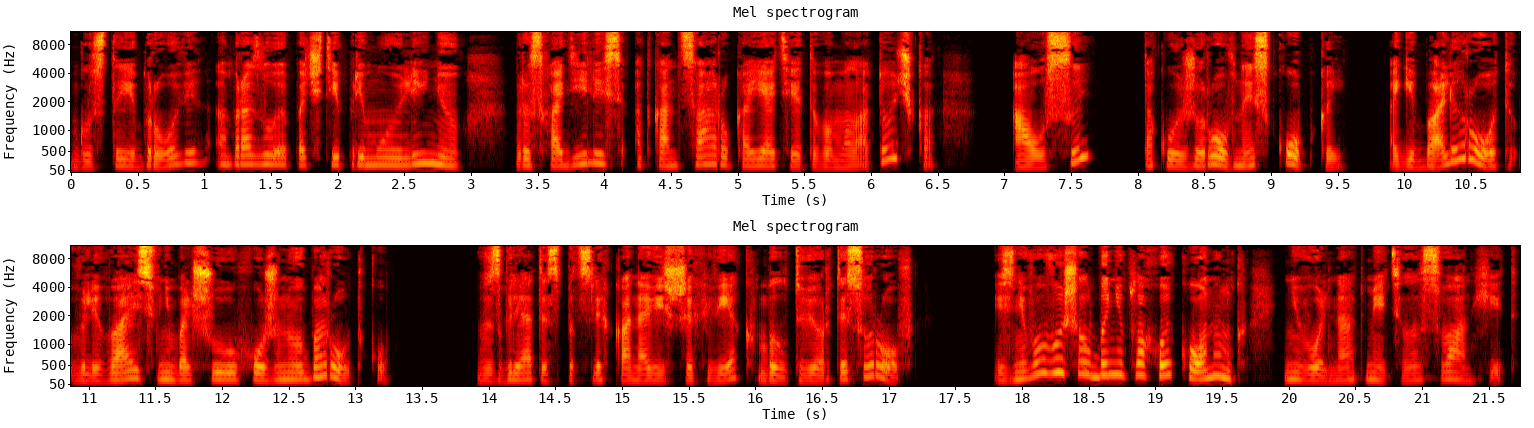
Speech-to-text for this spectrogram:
Густые брови, образуя почти прямую линию, расходились от конца рукояти этого молоточка, а усы, такой же ровной скобкой, огибали рот, вливаясь в небольшую ухоженную бородку. Взгляд из-под слегка нависших век был тверд и суров. Из него вышел бы неплохой конунг, невольно отметила Сванхит.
